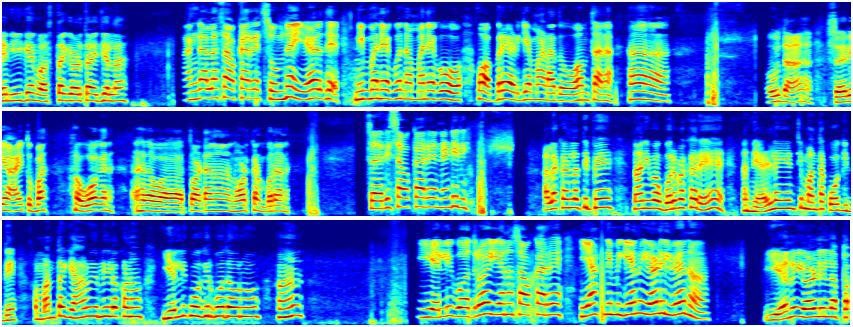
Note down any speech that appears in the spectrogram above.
ಏನು ಈಗೇನು ಹೊಸ್ದಾಗಿ ಹೇಳ್ತಾ ಇದೆಯಲ್ಲ? ಹಂಗಲ್ಲ ಸಾವ್ಕಾರ್ರೆ ಸುಮ್ಮನೆ ಹೇಳ್ದೆ. ನಿಮ್ಮ ಮನೆಗೂ ನಮ್ಮ ಮನೆಗೂ ಒಬ್ಬರೇ ಅಡುಗೆ ಮಾಡೋದು ಅಂತಾನ. ಹಾಂ? ಹೌದಾ? ಸರಿ ಆಯ್ತು ಬಾ. ಹೋಗೋಣ. ತೋಟನ ನೋಡ್ಕೊಂಡು ಬರೋಣ. ಸರಿ ಸಾವುಕಾರ್ರೆ ನಡೀರಿ. ಅಲ್ಲ ಕಣ್ಲ ತಿಪ್ಪೆ ನಾನು ಇವಾಗ ಬರ್ಬೇಕಾರೆ ನಾನು ಎಳ್ಳೆ ಹೆಂಡ್ತಿ ಮಂತಕ್ಕೆ ಹೋಗಿದ್ದೆ. ಆ ಮಂತಕ್ಕೆ ಯಾರು ಇರಲಿಲ್ಲ ಕಣೋ. ಎಲ್ಲಿಗೆ ಹೋಗಿರ್ಬೋದು ಅವರು? ಹಾಂ ಎಲ್ಲಿಗೆ ಹೋದ್ರೋ ಏನೋ ಸಾವುಕಾರ್ರೆ ಯಾಕೆ ನಿಮಗೇನು ಹೇಳಿಲ್ವೇನು? ಏನೂ ಹೇಳಿಲ್ಲಪ್ಪ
